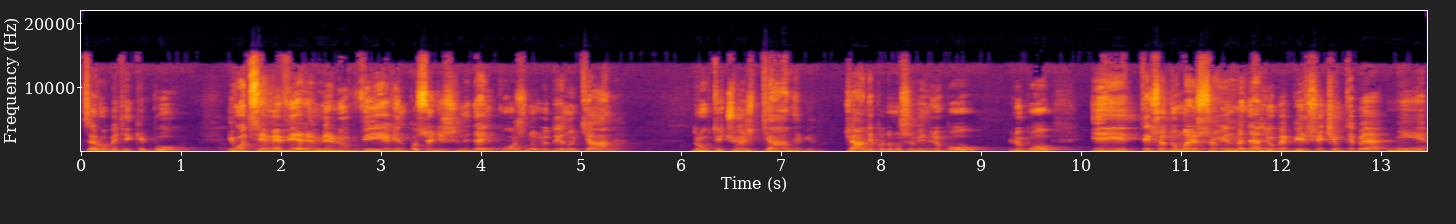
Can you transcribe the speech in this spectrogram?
Це робить тільки Бог. І от цими любві він по сьогоднішній день кожну людину тяне. Друг, ти чуєш, тяне він. Тяне, тому що він любов. Любов. І ти що думаєш, що він мене любить більше, ніж тебе? Ні.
